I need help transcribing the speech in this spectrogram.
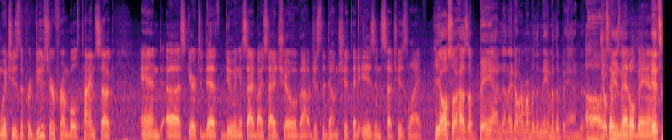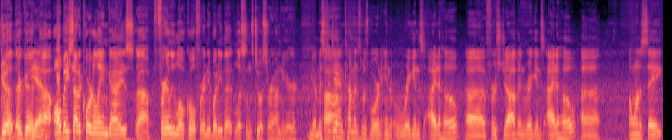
which is the producer from both Time Suck and uh, Scared to Death, doing a side by side show about just the dumb shit that is and such his life. He also has a band, and I don't remember the name of the band. Oh, Joe it's a metal band. It's good. They're good. Yeah. Uh, all based out of Coeur d'Alene, guys. Uh, fairly local for anybody that listens to us around here. Yeah, Mr. Um, Dan Cummins was born in Riggins, Idaho. Uh, first job in Riggins, Idaho. I want to say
